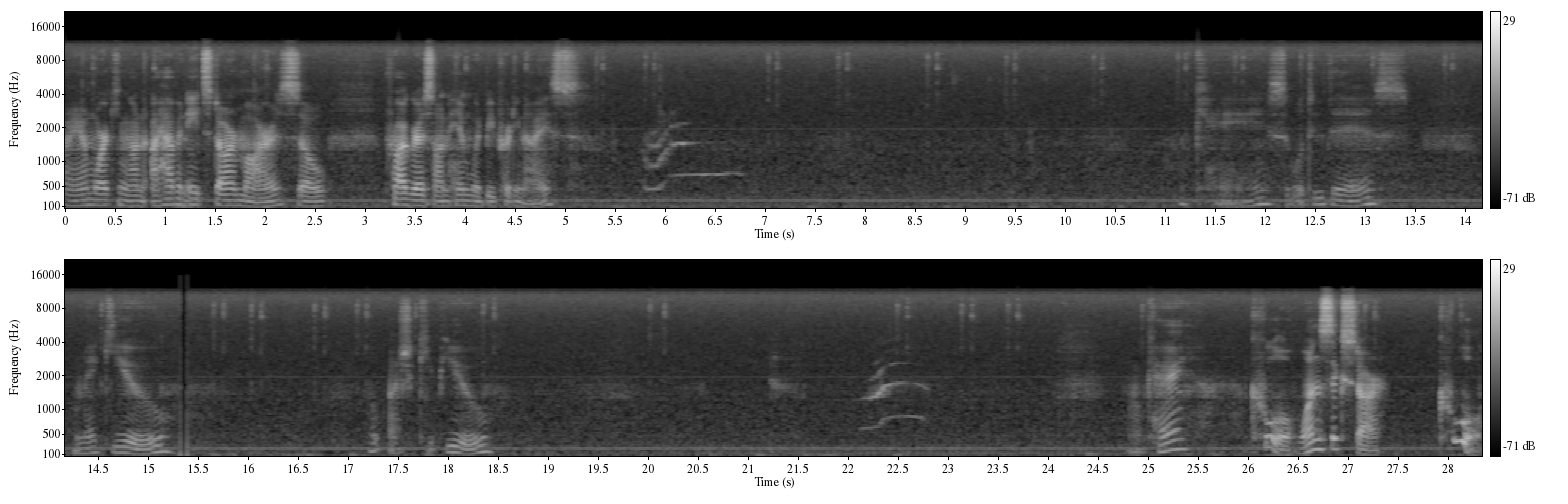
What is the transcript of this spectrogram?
I am working on. I have an eight star Mars, so progress on him would be pretty nice. so we'll do this. We'll make you. Oh, I should keep you. Okay. Cool. One six star. Cool.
